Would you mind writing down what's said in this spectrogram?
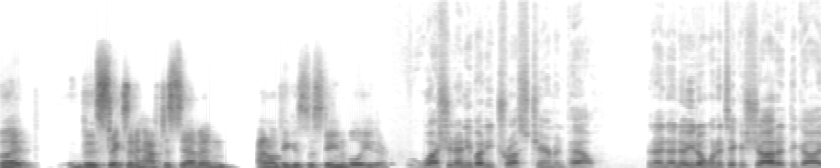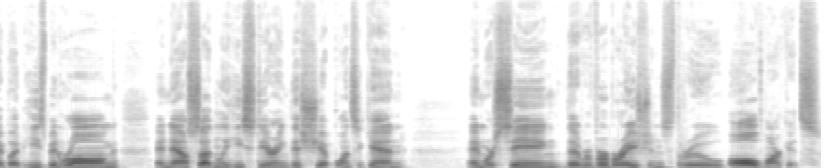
but the six and a half to seven i don't think is sustainable either why should anybody trust chairman powell and I know you don't want to take a shot at the guy but he's been wrong and now suddenly he's steering this ship once again and we're seeing the reverberations through all markets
